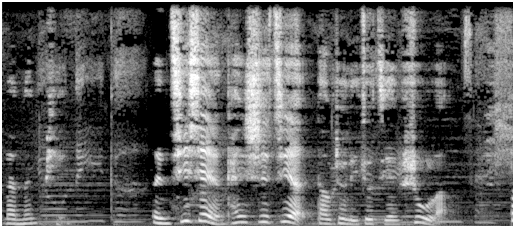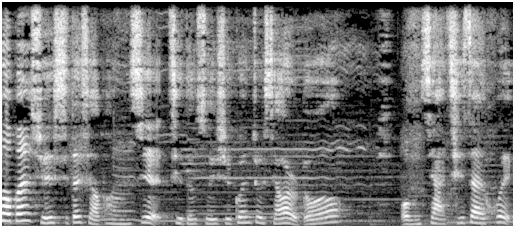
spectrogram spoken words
慢慢品。本期现眼看世界到这里就结束了，报班学习的小螃蟹记得随时关注小耳朵哦，我们下期再会。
